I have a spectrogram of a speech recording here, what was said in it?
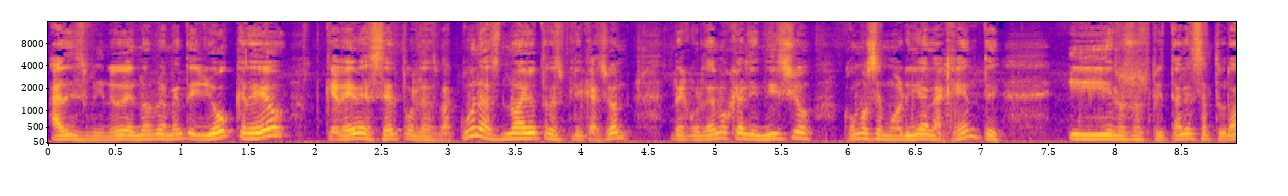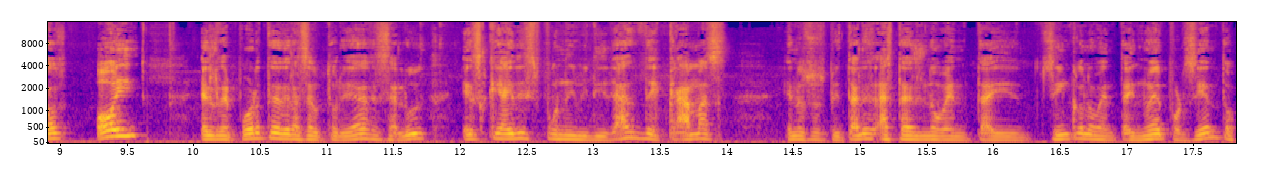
ha disminuido enormemente. Yo creo que debe ser por las vacunas, no hay otra explicación. Recordemos que al inicio cómo se moría la gente y los hospitales saturados. Hoy el reporte de las autoridades de salud es que hay disponibilidad de camas en los hospitales hasta el 95-99%.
